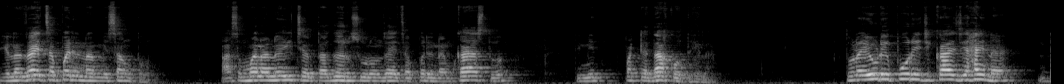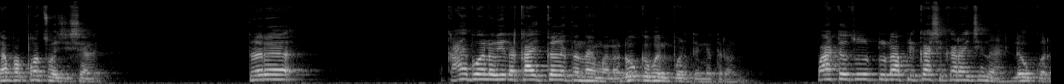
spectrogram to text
हिला जायचा परिणाम मी सांगतो. असं मला न विचारता घर सोडून जायचा परिणाम काय असतो ते मी पट्ट्या दाखवतो हिला. तुला एवढी पोरीची काळजी आहे ना डबा पोचवायची शाळेत. तर काय बोलावं हिला काय कळत नाही मला. डोकं बंद पडतं मित्रांनो. पाठच उठून आपली काशी करायची ना लवकर.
